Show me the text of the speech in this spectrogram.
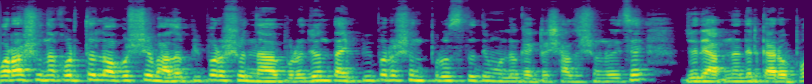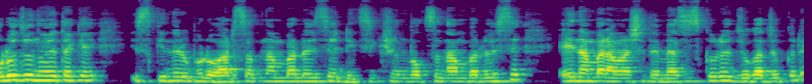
পড়াশোনা করতে হলে অবশ্যই ভালো প্রিপারেশন নেওয়া প্রয়োজন। তাই প্রিপারেশন প্রস্তুতিমূলক একটা সাজেশন রয়েছে। যদি আপনাদের কারও প্রয়োজন হয়ে থাকে, স্ক্রিনের উপর হোয়াটসঅ্যাপ নাম্বার রয়েছে ডিসক্রিপশন বক্সে নাম্বার রয়েছে, এই নাম্বার আমার সাথে মেসেজ করে, যোগাযোগ করে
